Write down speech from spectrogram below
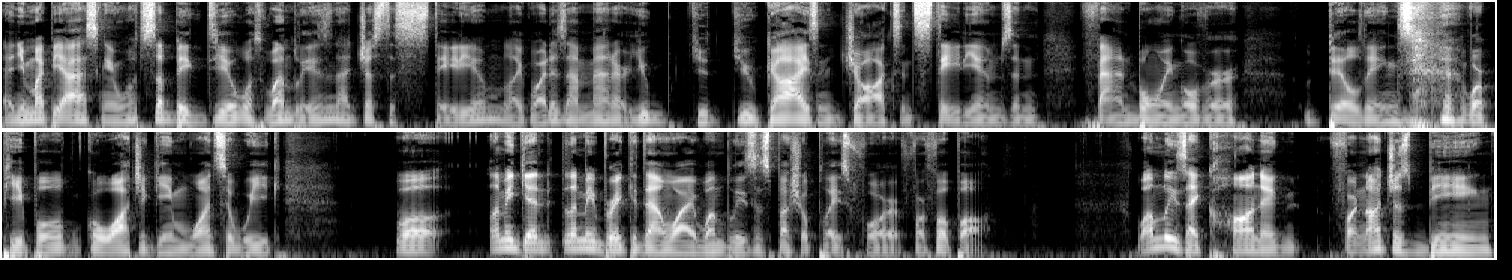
And you might be asking, what's the big deal with Wembley? Isn't that just a stadium? Like, why does that matter? You, you, you guys and jocks and stadiums and fanboying over buildings where people go watch a game once a week. Well, let me get let me break it down why Wembley is a special place for for football. Wembley is iconic for not just being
